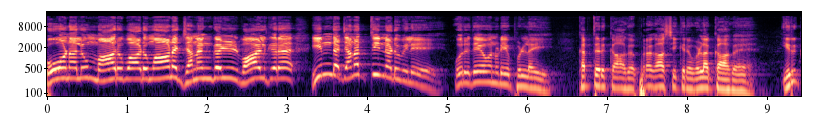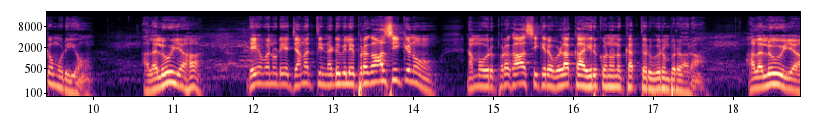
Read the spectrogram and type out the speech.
கோணலும் மாறுபாடுமான ஜனங்கள் வாழ்கிற இந்த ஜனத்தின் நடுவிலே ஒரு தேவனுடைய பிள்ளை கத்தருக்காக பிரகாசிக்கிற விளக்காக இருக்க முடியும். அலலூயா தேவனுடைய ஜனத்தின் நடுவிலே பிரகாசிக்கணும். நம்ம ஒரு பிரகாசிக்கிற விளக்கா இருக்கணும்னு கத்தர் விரும்புகிறாராம் அலலூயா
